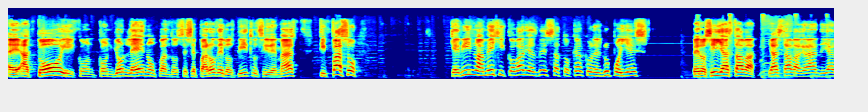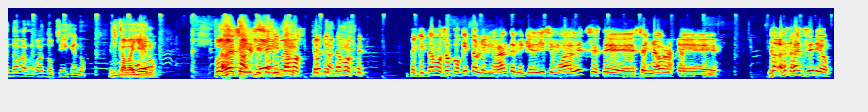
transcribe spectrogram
eh, actuó y con, con John Lennon cuando se separó de los Beatles y demás. Tipazo que vino a México varias veces a tocar con el grupo Yes. Pero sí, ya estaba, ya estaba grande, ya andaba robando oxígeno, el caballero. Pues a ver si, te quitamos, te quitamos, te, quitamos un poquito lo ignorante, mi queridísimo Alex, este señor, eh, no, no, en serio,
